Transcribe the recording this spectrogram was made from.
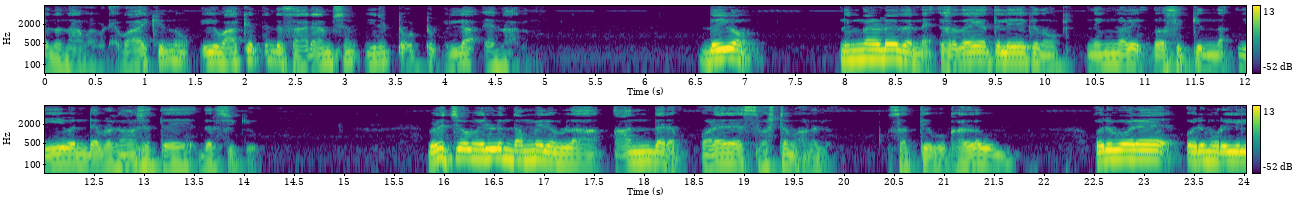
എന്ന് നാം ഇവിടെ വായിക്കുന്നു. ഈ വാക്യത്തിന്റെ സാരാംശം ഇരുട്ടൊട്ടും ഇല്ല എന്നാകുന്നു. ദൈവം നിങ്ങളുടെ തന്നെ ഹൃദയത്തിലേക്ക് നോക്കി നിങ്ങളിൽ വസിക്കുന്ന ജീവന്റെ പ്രകാശത്തെ ദർശിക്കൂ. വെളിച്ചവും ഇരുളും തമ്മിലുള്ള അന്തരം വളരെ സ്പഷ്ടമാണല്ലോ. സത്യവും കള്ളവും ഒരുപോലെ ഒരു മുറിയിൽ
